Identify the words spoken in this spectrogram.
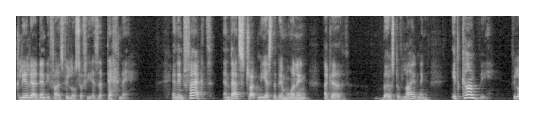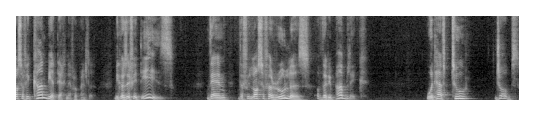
clearly identifies philosophy as a techne. And in fact, and that struck me yesterday morning like a burst of lightning, it can't be. Philosophy can't be a techne for Plato, because if it is, then the philosopher rulers of the Republic would have two jobs,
